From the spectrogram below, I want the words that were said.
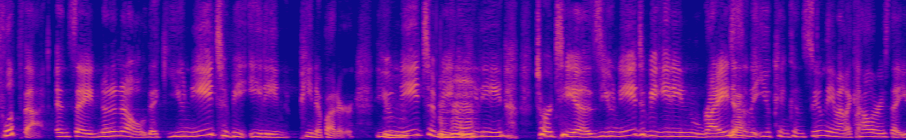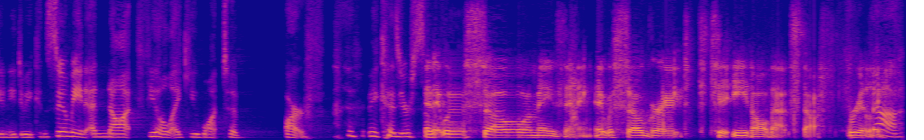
flip that and say no no no like you need to be eating peanut butter you mm-hmm. need to be mm-hmm. eating tortillas you need to be eating rice yeah. so that you can consume the amount of calories that you need to be consuming and not feel like you want to barf because you're so and it was so amazing it was so great to eat all that stuff really yeah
